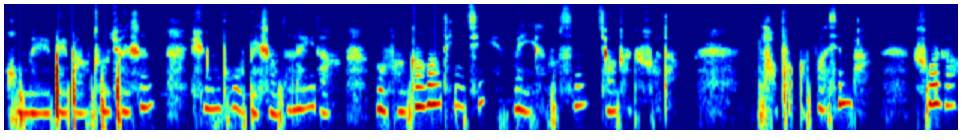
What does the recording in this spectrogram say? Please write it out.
红梅被绑住全身，胸部被绳子勒的，乳房高高挺起，媚眼如丝，娇喘着说道：“老婆，放心吧。”说着，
